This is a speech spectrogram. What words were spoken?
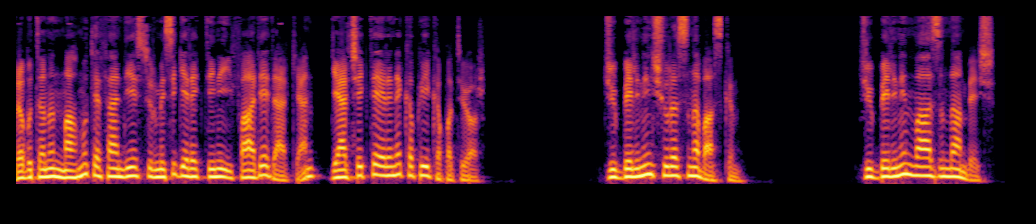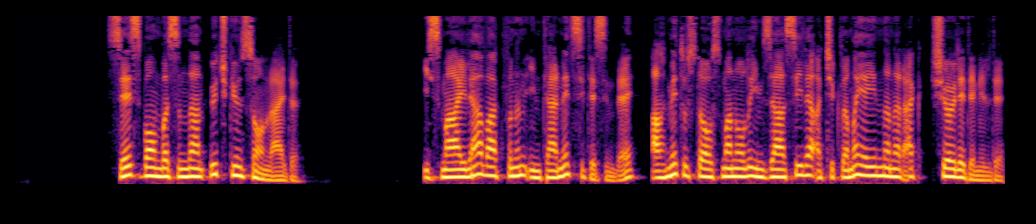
rabıtanın Mahmut Efendi'ye sürmesi gerektiğini ifade ederken, gerçekte Eren'e kapıyı kapatıyor. Cübbeli'nin şurasına baskın. Cübbeli'nin vaazından 5. Ses bombasından 3 gün sonraydı. İsmaila Vakfı'nın internet sitesinde, Ahmet Usta Osmanoğlu imzasıyla açıklama yayınlanarak şöyle denildi.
